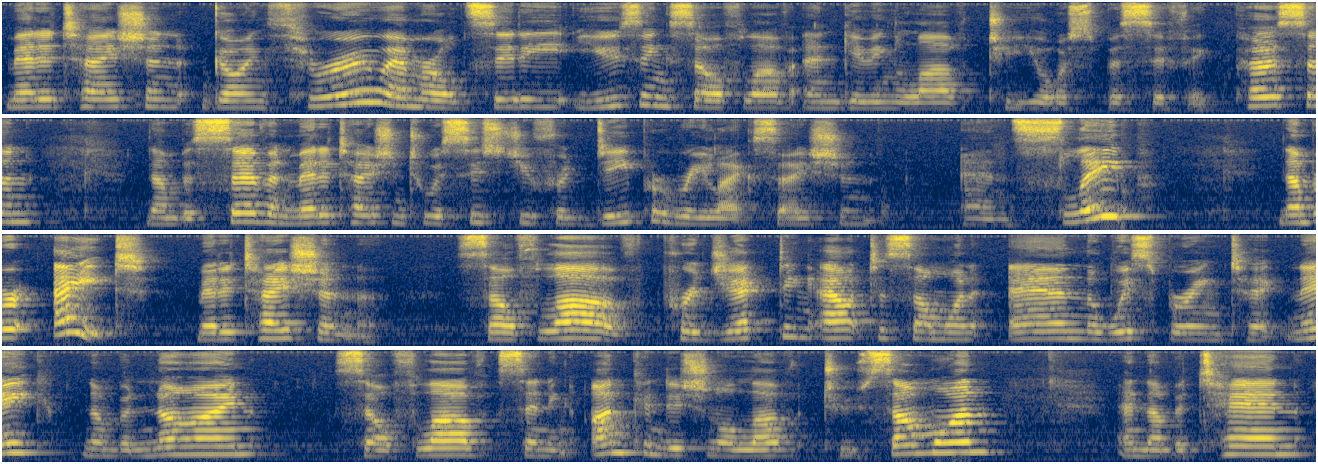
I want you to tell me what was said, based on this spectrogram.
meditation going through Emerald City using self-love and giving love to your specific person. Number seven, meditation to assist you for deeper relaxation and sleep. Number eight, meditation self-love, projecting out to someone and the whispering technique. Number nine, self-love, sending unconditional love to someone. And number 10,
